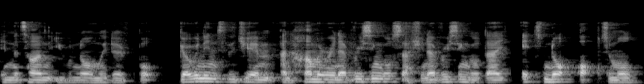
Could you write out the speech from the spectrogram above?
in the time that you would normally do. But going into the gym and hammering every single session, every single day, it's not optimal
